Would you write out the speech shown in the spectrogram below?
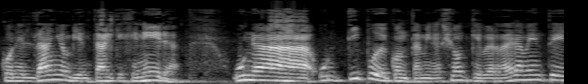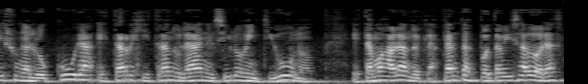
con el daño ambiental que genera. Una, un tipo de contaminación que verdaderamente es una locura está registrándola en el siglo XXI. Estamos hablando de que las plantas potabilizadoras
